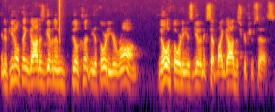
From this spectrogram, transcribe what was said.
And if you don't think God has given him, Bill Clinton, the authority, you're wrong. No authority is given except by God, the scripture says.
